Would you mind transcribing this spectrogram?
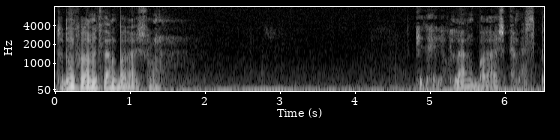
Tudunk valamit Láng Balázsról? Ide Láng Balázs, MSZP.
